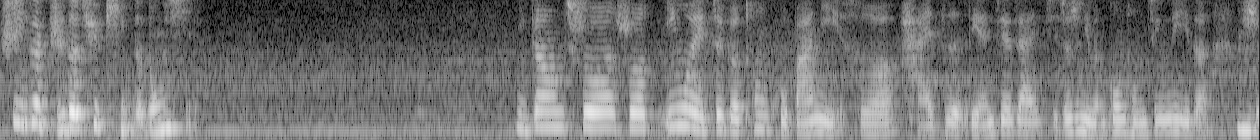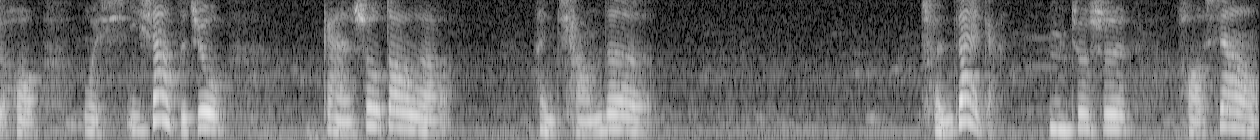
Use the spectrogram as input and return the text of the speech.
是一个值得去品的东西。你刚刚说说，因为这个痛苦把你和孩子连接在一起，这是你们共同经历的时候，我一下子就感受到了很强的存在感。嗯，就是好像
